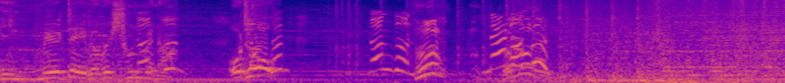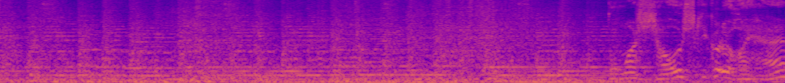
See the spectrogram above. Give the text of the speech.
এই মেয়েটা এভাবে শুনবে না। ওঠো। নন্দন না নন্দন। তোমার সাহস কি করে হয় হ্যাঁ?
